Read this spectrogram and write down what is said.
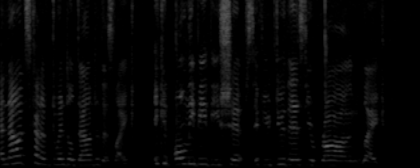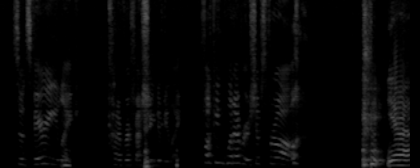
And now it's kind of dwindled down to this like it can only be these ships. If you do this, you're wrong. Like so it's very like kind of refreshing to be like fucking whatever, ships for all. yeah.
